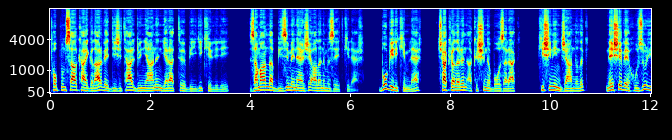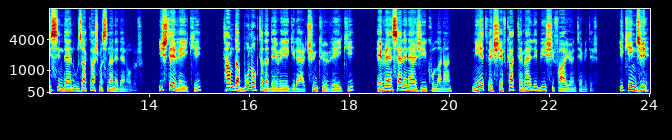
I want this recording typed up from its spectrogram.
toplumsal kaygılar ve dijital dünyanın yarattığı bilgi kirliliği, zamanla bizim enerji alanımızı etkiler. Bu birikimler, çakraların akışını bozarak, kişinin canlılık, neşe ve huzur hissinden uzaklaşmasına neden olur. İşte Reiki, tam da bu noktada devreye girer çünkü Reiki, evrensel enerjiyi kullanan, niyet ve şefkat temelli bir şifa yöntemidir. İkinci,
